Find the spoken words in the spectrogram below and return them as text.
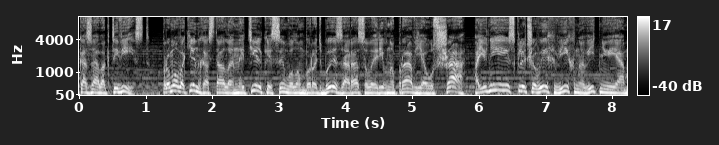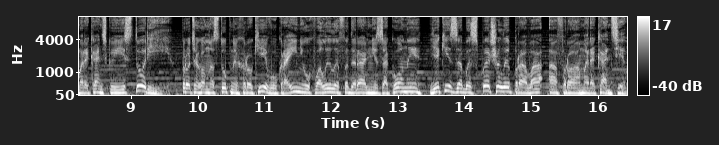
казав активіст. Промова Кінга стала не тільки символом боротьби за расове рівноправ'я у США, а й однією з ключових віх новітньої американської історії. Протягом наступних років в Україні ухвалили федеральні закони, які забезпечили права афроамериканців.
